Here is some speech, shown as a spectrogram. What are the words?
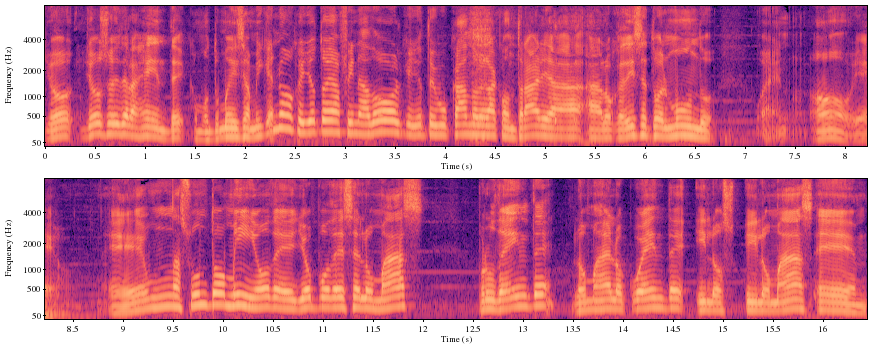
yo, yo soy de la gente, como tú me dices a mí, que no, que yo estoy afinador, que yo estoy buscándole la contraria a, a lo que dice todo el mundo. Bueno, no, viejo. Es un asunto mío de yo poder ser lo más prudente, lo más elocuente y, los, y lo más eh,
